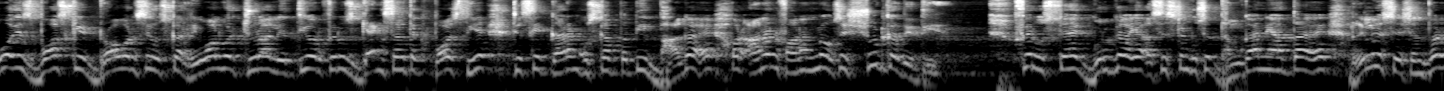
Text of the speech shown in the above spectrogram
वो इस बॉस के ड्रॉवर से उसका रिवॉल्वर चुरा लेती है और फिर उस गैंगस्टर तक पहुँचती है जिसके कारण उसका पति भागा है और आनंद फानंद में उसे शूट कर देती है। फिर उसका एक गुर्गा या असिस्टेंट उसे धमकाने आता है रेलवे स्टेशन पर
